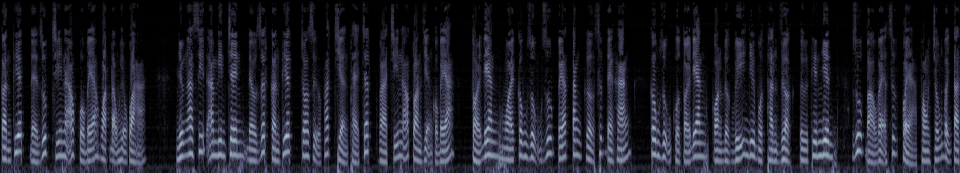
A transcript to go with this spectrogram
cần thiết để giúp trí não của bé hoạt động hiệu quả. Những axit amin trên đều rất cần thiết cho sự phát triển thể chất và trí não toàn diện của bé. Tỏi đen ngoài công dụng giúp bé tăng cường sức đề kháng, công dụng của tỏi đen còn được ví như một thần dược từ thiên nhiên giúp bảo vệ sức khỏe, phòng chống bệnh tật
